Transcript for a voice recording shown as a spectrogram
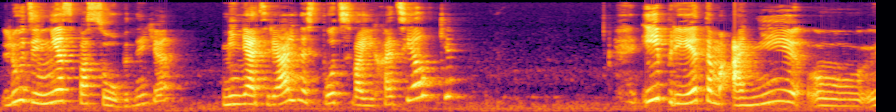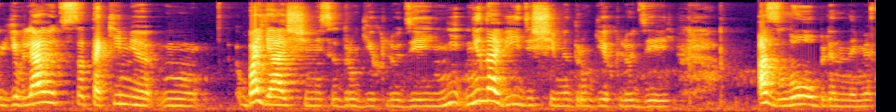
Люди не способные менять реальность под свои хотелки. И при этом они э, являются такими боящимися других людей, ненавидящими других людей, озлобленными.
